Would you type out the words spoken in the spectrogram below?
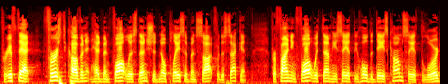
For if that first covenant had been faultless, then should no place have been sought for the second. For finding fault with them, he saith, Behold, the days come, saith the Lord,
